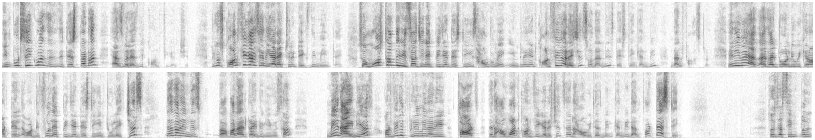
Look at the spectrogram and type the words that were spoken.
input sequence, the test pattern as well as the configuration. Because configuration here actually takes the main time. So, most of the research in FPGA testing is how to make intelligent configuration so that this testing can be done faster. Anyway, as, as I told you, we cannot tell about the full FPGA testing in two lectures. Rather in this uh, but I will try to give you some main ideas or very preliminary thoughts that how what configurations and how it has been can be done for testing. So, it is a simple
